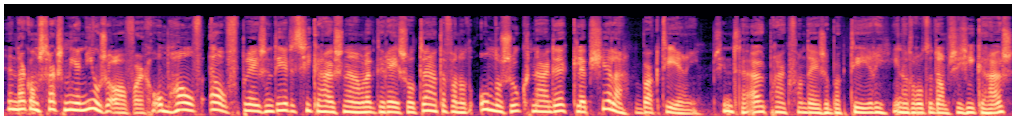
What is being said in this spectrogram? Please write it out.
En daar komt straks meer nieuws over. Om half elf presenteert het ziekenhuis namelijk de resultaten van het onderzoek naar de Klebsiella-bacterie. Sinds de uitbraak van deze bacterie in het Rotterdamse ziekenhuis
